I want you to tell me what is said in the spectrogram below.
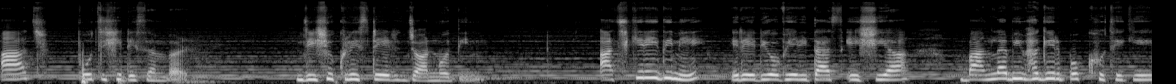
আজ পঁচিশে ডিসেম্বর, যীশু খ্রিস্টের জন্মদিন। আজকের এই দিনে রেডিও ভেরিতাস এশিয়া বাংলা বিভাগের পক্ষ থেকে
